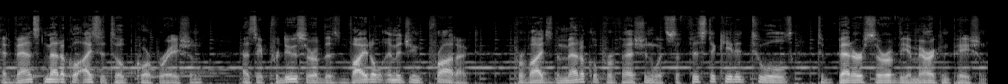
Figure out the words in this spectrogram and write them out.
Advanced Medical Isotope Corporation, as a producer of this vital imaging product, provides the medical profession with sophisticated tools to better serve the American patient.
